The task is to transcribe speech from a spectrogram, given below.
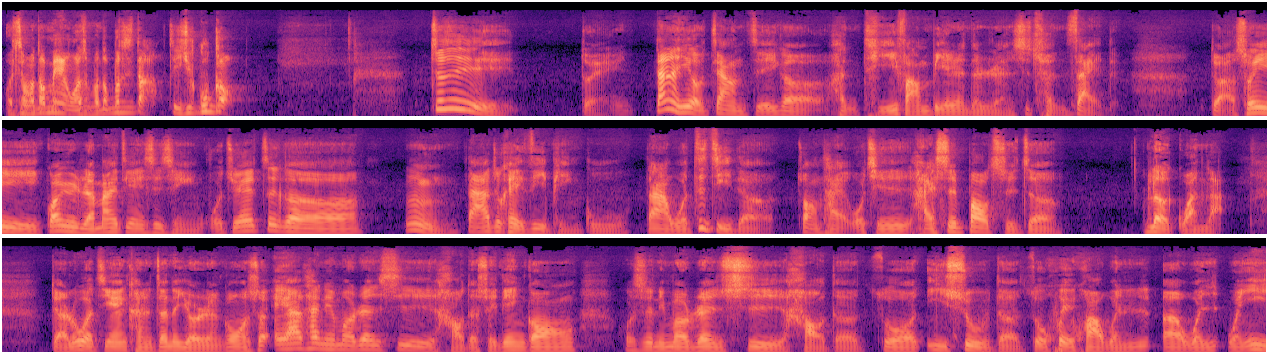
我什么都没有，我什么都不知道，自己去 Google。就是。对，当然也有这样子一个很提防别人的人是存在的，对吧？所以关于人脉这件事情，我觉得这个，嗯，大家就可以自己评估。当然，我自己的状态，我其实还是保持着乐观啦。对啊，如果今天可能真的有人跟我说：“哎呀，他你有没有认识好的水电工？或是你有没有认识好的做艺术的、做绘画文呃文文艺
